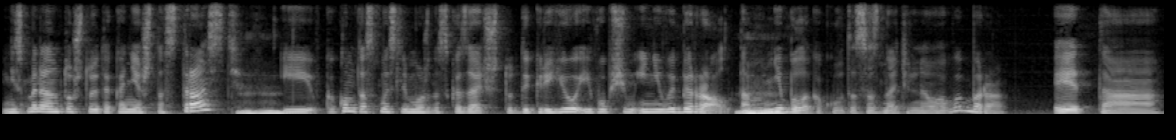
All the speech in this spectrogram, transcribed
Несмотря на то, что это, конечно, страсть, угу. и в каком-то смысле можно сказать, что Дегрио и, в общем, и не выбирал, там угу. не было какого-то сознательного выбора, это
